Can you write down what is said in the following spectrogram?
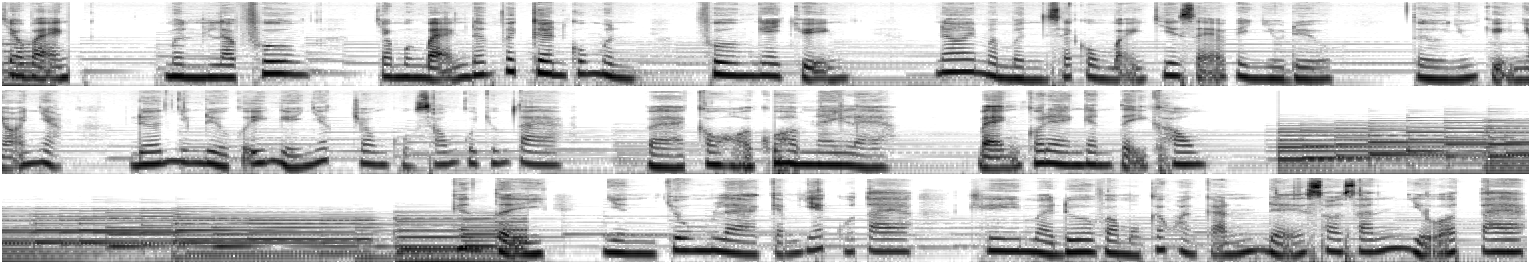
Chào bạn, mình là Phương. Chào mừng bạn đến với kênh của mình, Phương nghe chuyện, nơi mà mình sẽ cùng bạn chia sẻ về nhiều điều, từ những chuyện nhỏ nhặt đến những điều có ý nghĩa nhất trong cuộc sống của chúng ta. Và câu hỏi của hôm nay là bạn có đang ganh tị không? Ganh tị nhìn chung là cảm giác của ta khi mà đưa vào một cái hoàn cảnh để so sánh giữa ta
